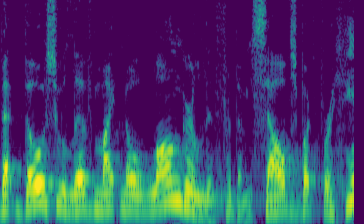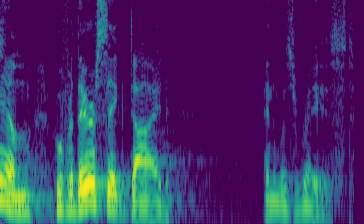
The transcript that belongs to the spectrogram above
that those who live might no longer live for themselves, but for him who for their sake died and was raised.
